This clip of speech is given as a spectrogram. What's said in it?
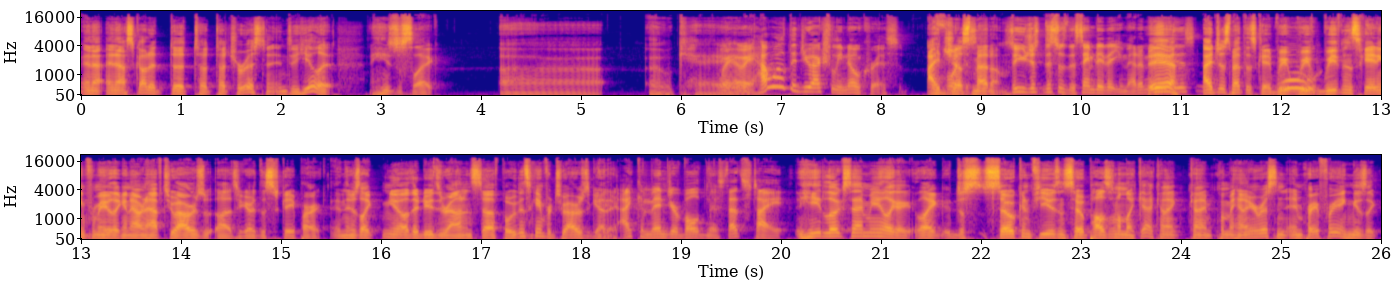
and and ask God to, to, to touch your wrist and, and to heal it?" And he's just like, "Uh, okay." Wait, wait. How well did you actually know Chris? I just met him. So you just this was the same day that you met him? you Yeah, did yeah. this? I just met this kid. We, we, we've been skating for maybe like an hour and a half, two hours uh, together at the skate park. And there's like, you know, other dudes around and stuff, but we've been skating for two hours together. I commend your boldness. That's tight. He looks at me like, like just so confused and so puzzled. I'm like, yeah, can I, can I put my hand on your wrist and, and pray for you? And he's like,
